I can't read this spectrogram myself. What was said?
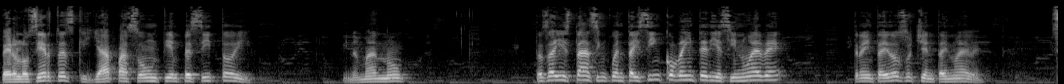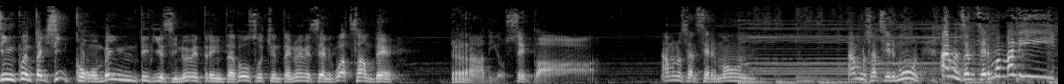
Pero lo cierto es que ya pasó un tiempecito y, y nada más no. Entonces ahí está, 55 20 19 32 89. 55 20 19 32 89 es el WhatsApp de Radio Cepa. Vámonos al sermón. Vámonos al sermón. Vámonos al sermón, Vali.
